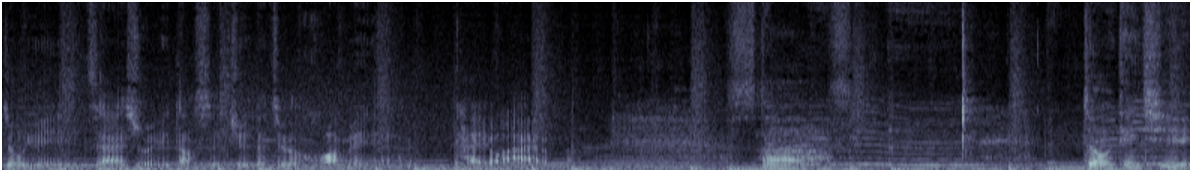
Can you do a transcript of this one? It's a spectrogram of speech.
这种原因在，所以当时觉得这个画面太有爱了啊！这种天气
